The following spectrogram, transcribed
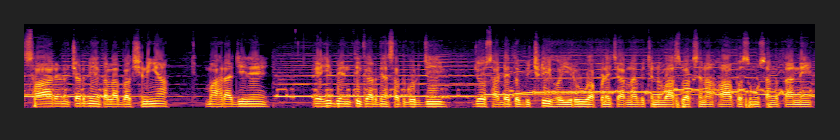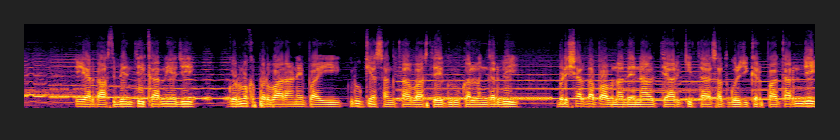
ਸਾਰਿਆਂ ਨੂੰ ਚੜ੍ਹਦੀਆਂ ਕਲਾ ਬਖਸ਼ਣੀਆਂ। ਮਹਾਰਾਜ ਜੀ ਨੇ ਇਹੀ ਬੇਨਤੀ ਕਰਦੇ ਆ ਸਤਿਗੁਰੂ ਜੀ, ਜੋ ਸਾਡੇ ਤੋਂ ਵਿਛੜੀ ਹੋਈ ਰੂਹ ਆਪਣੇ ਚਰਨਾਂ ਵਿੱਚ ਨਿਵਾਸ ਬਖਸ਼ਣਾ, ਆਪ ਸਮੂਹ ਸੰਗਤਾਂ ਨੇ ਇਹ ਅਰਦਾਸ ਬੇਨਤੀ ਕਰਨੀ ਹੈ ਜੀ। ਗੁਰਮੁਖ ਪਰਿਵਾਰਾਂ ਨੇ ਭਾਈ ਗੁਰੂ ਕੀਆਂ ਸੰਗਤਾਂ ਵਾਸਤੇ ਗੁਰੂ ਕਾ ਲੰਗਰ ਵੀ ਬੜੀ ਸ਼ਰਧਾ ਭਾਵਨਾ ਦੇ ਨਾਲ ਤਿਆਰ ਕੀਤਾ ਹੈ। ਸਤਿਗੁਰੂ ਜੀ ਕਿਰਪਾ ਕਰਨ ਜੀ।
